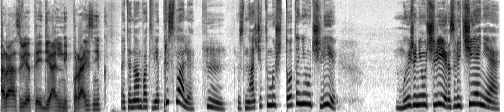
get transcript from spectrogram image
Разве это идеальный праздник? Это нам в ответ прислали? Хм, значит, мы что-то не учли. Мы же не учли развлечения.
